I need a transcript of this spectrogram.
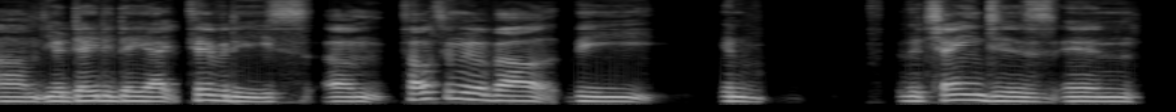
um, your day to day activities. Um, talk to me about the in the changes in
